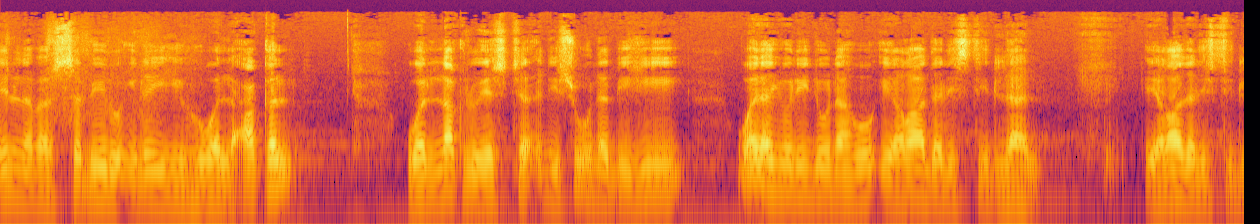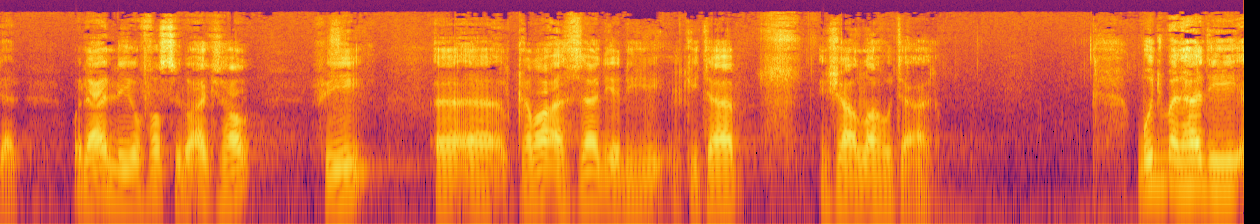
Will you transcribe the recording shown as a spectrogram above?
إنما السبيل إليه هو العقل والنقل يستأنسون به ولا يريدونه إرادة الاستدلال. إرادة الاستدلال. ولعلي يفصل أكثر في آه، آه، القراءة الثانية للكتاب إن شاء الله تعالى. مجمل هذه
